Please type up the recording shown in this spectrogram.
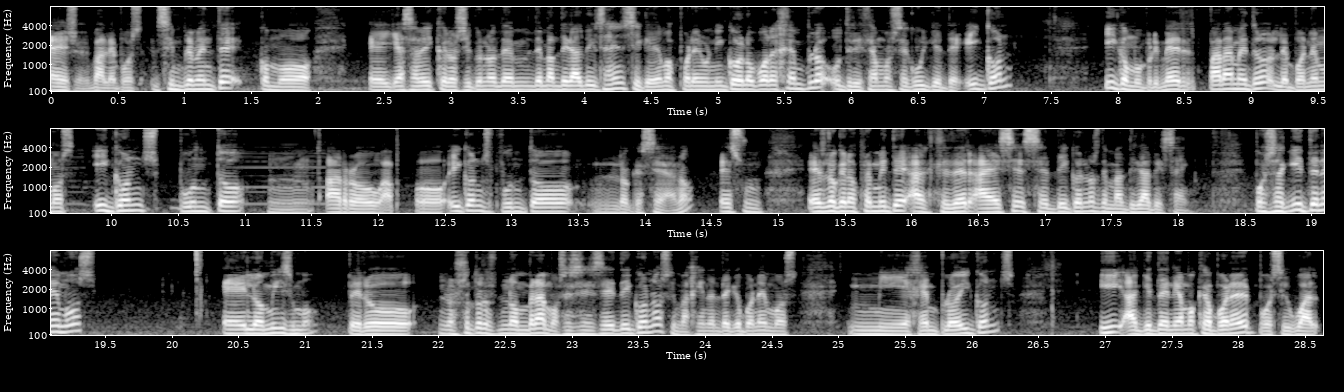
eso es, vale, pues simplemente como eh, ya sabéis que los iconos de, Material Design, si queremos poner un icono, por ejemplo, utilizamos el widget de icon y como primer parámetro le ponemos icons.arrowup o icons. lo que sea, ¿no? Es, un, es lo que nos permite acceder a ese set de iconos de Material Design. Pues aquí tenemos eh, lo mismo, pero nosotros nombramos ese set de iconos, imagínate que ponemos mi ejemplo icons, y aquí tendríamos que poner, pues igual,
